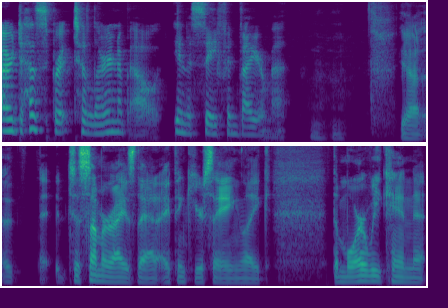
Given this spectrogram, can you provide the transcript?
are desperate to learn about in a safe environment. Mm-hmm. yeah uh, to summarize that i think you're saying like the more we can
